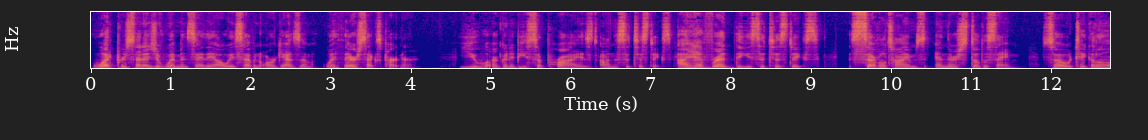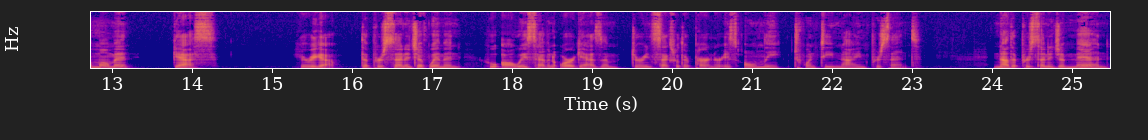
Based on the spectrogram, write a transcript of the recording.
What percentage of women say they always have an orgasm with their sex partner? You are going to be surprised on the statistics. I have read these statistics several times and they're still the same. So take a little moment, guess. Here we go. The percentage of women who always have an orgasm during sex with their partner is only 29%. Now, the percentage of men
